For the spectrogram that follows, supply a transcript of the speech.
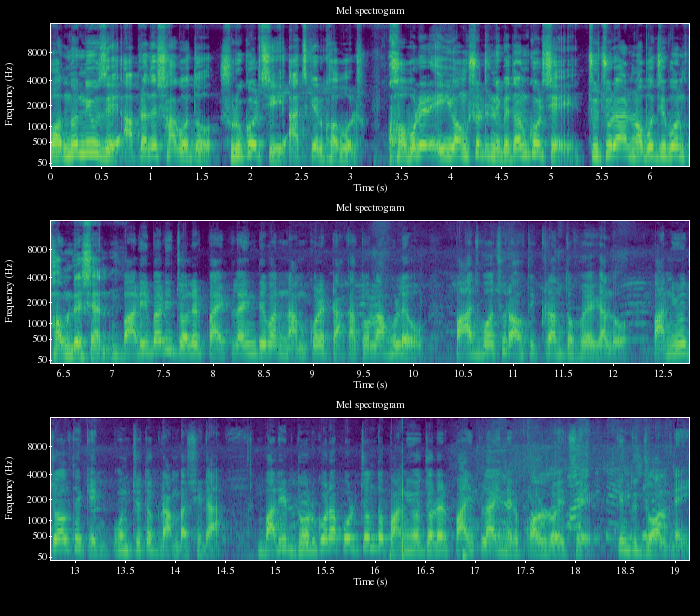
বন্ধন নিউজে আপনাদের স্বাগত। শুরু করছি আজকের খবর। খবরের এই অংশটি নিবেদন করছে চুচুড়ার নবজীবন ফাউন্ডেশন। বাড়ি বাড়ি জলের পাইপলাইন দেওয়ার নাম করে টাকা তোলা হলেও পাঁচ বছর অতিক্রান্ত হয়ে গেল পানীয় জল থেকে বঞ্চিত গ্রামবাসীরা। বাড়ির দোরগোড়া পর্যন্ত পানীয় জলের পাইপলাইনের কল রয়েছে, কিন্তু জল নেই।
